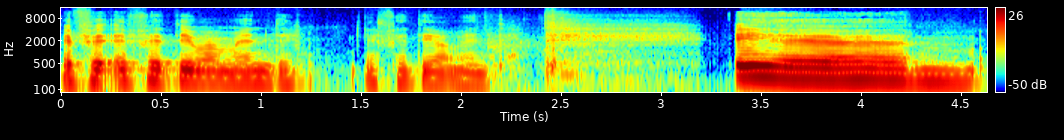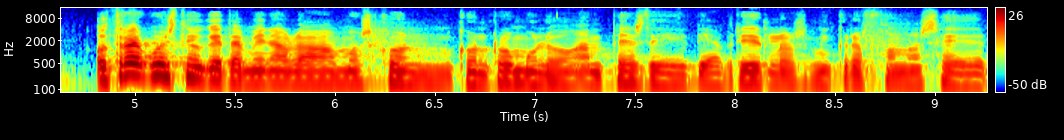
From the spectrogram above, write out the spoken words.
efectivamente, efectivamente. Eh, otra cuestión que también hablábamos con, Rómulo antes de, abrir los micrófonos, eh,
